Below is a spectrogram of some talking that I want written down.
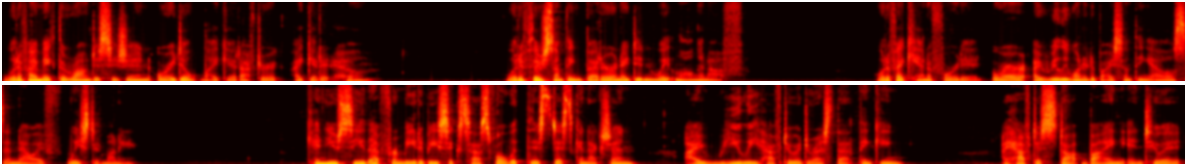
What if I make the wrong decision or I don't like it after I get it home? What if there's something better and I didn't wait long enough? What if I can't afford it or I really wanted to buy something else and now I've wasted money? Can you see that for me to be successful with this disconnection, I really have to address that thinking? I have to stop buying into it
